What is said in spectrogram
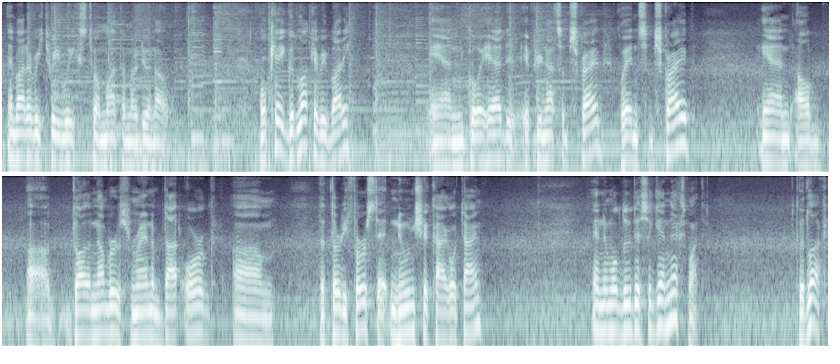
And about every three weeks to a month, I'm going to do another one. Okay, good luck everybody. And go ahead, if you're not subscribed, go ahead and subscribe. And I'll uh, draw the numbers from random.org um, the 31st at noon Chicago time. And then we'll do this again next month. Good luck.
